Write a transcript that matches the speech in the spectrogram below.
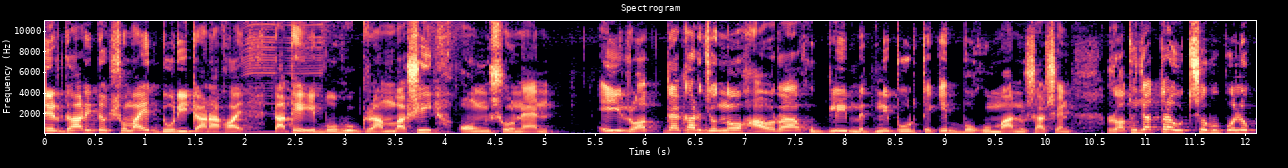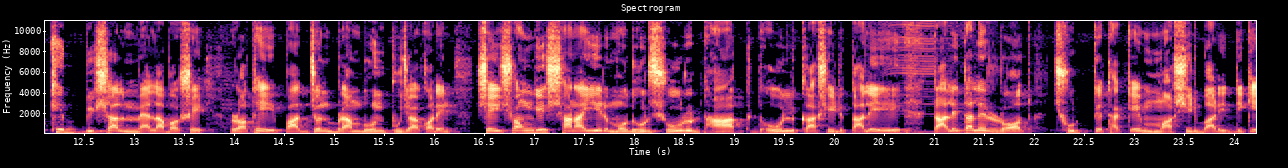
নির্ধারিত সময়ে দড়ি টানা হয়, তাতে বহু গ্রামবাসী অংশ নেন। এই রথ দেখার জন্য হাওড়া, হুগলি, মেদিনীপুর থেকে বহু মানুষ আসেন। রথযাত্রা উৎসব উপলক্ষে বিশাল মেলা বসে। রথে পাঁচজন ব্রাহ্মণ পূজা করেন। সেই সঙ্গে সানাইয়ের মধুর সুর, ঢাক, ঢোল, কাশির তালে তালে তালে রথ ছুটতে থাকে মাসির বাড়ির দিকে।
